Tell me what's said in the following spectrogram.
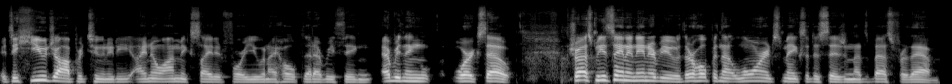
it's a huge opportunity. I know I'm excited for you, and I hope that everything everything works out. Trust me, it's in an interview. They're hoping that Lawrence makes a decision that's best for them.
